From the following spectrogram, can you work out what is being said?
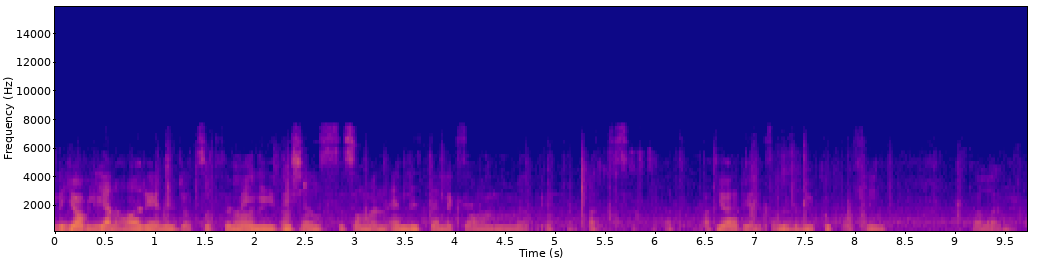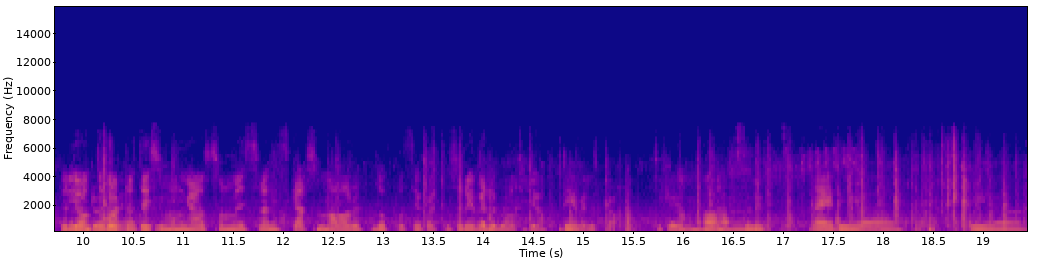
eller jag vill ju gärna ha en ren idrott så för Ja, mig det är det, känns som en, en liten liksom ett, att, att, att göra det liksom, en Mm. liten uppoffring. För Jag har inte hört en att det är så många som är svenskar som har dopat sig faktiskt så det är väldigt bra tycker jag. Det är väldigt bra. Tycker jag. Ja, Mm. absolut. Nej, det, det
